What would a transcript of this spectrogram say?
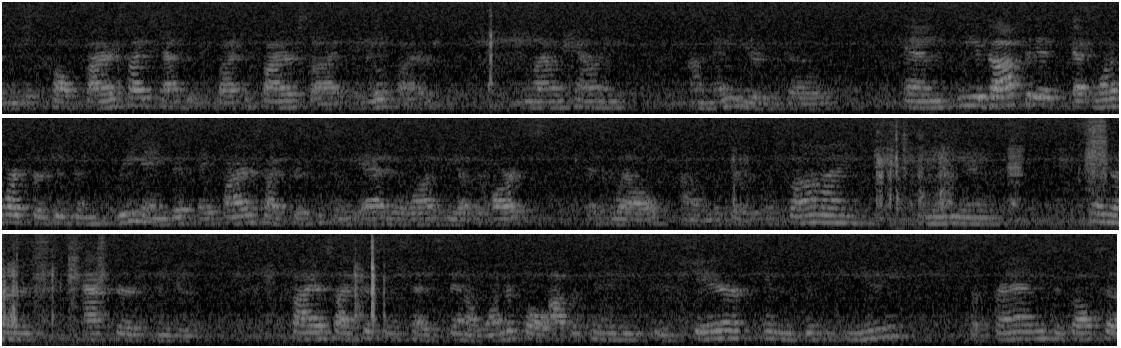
and it was called Fireside Chat, it was by the fireside, the real fires, in Loudoun County, um, many years ago. And we adopted it at one of our churches and renamed it a Fireside Christmas, and we added a lot of the other arts as well, um, liturgical sign, communion, singers, actors, leaders. Fireside Christmas has been a wonderful opportunity to share in, with the community, for friends. It's also,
